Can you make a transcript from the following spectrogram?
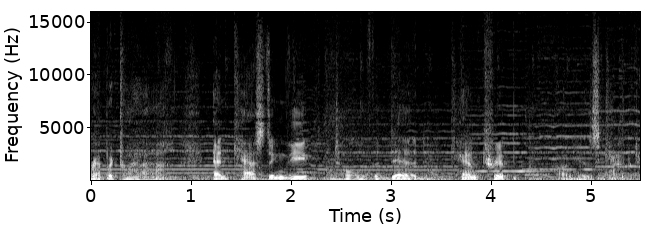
repertoire and casting the Toll the Dead cantrip on his captor.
